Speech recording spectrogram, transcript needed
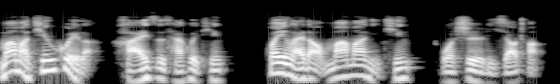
妈妈听会了，孩子才会听。欢迎来到妈妈你听，我是李小闯。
